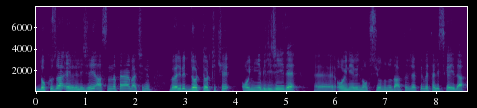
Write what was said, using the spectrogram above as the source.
9'a evrileceği aslında Fenerbahçe'nin böyle bir 4-4-2 oynayabileceği de e, oynayabilme opsiyonunu da artıracaktır ve Taliska'yı da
